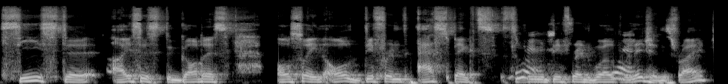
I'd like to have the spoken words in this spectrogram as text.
sees the Isis, the goddess, also in all different aspects through yes. different world yes. religions, right?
